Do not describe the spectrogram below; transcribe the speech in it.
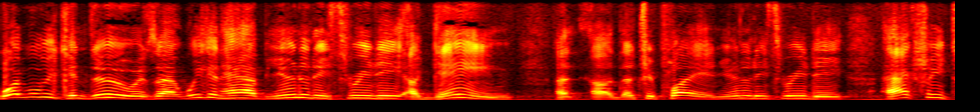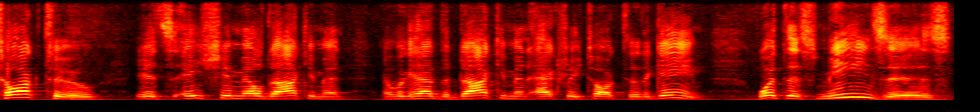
What we can do is that we can have Unity 3D, a game uh, that you play in Unity 3D, actually talk to its HTML document, and we can have the document actually talk to the game. What this means is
